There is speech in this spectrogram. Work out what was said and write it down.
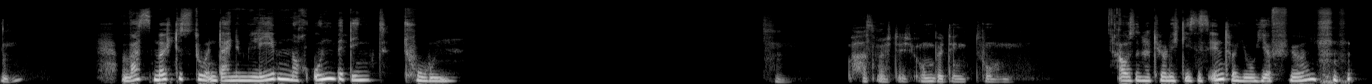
Mhm. Was möchtest du in deinem Leben noch unbedingt tun? Hm. Was möchte ich unbedingt tun? Außer natürlich dieses Interview hier führen.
